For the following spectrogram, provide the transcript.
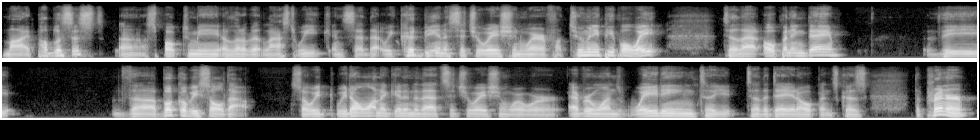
My publicist uh, spoke to me a little bit last week and said that we could be in a situation where if too many people wait till that opening day, the the book will be sold out. So we we don't want to get into that situation where we're everyone's waiting till till the day it opens because the printer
